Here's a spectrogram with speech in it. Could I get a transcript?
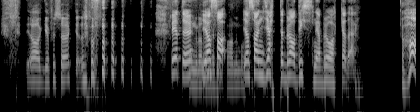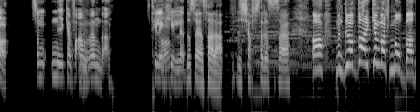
jag försöker. Vet du, jag sa, jag sa en jättebra diss när jag bråkade. Jaha! som ni kan få använda till en Ja. kille. Då sa jag så här, vi tjafsade så sa jag, ja men du har varken varit mobbad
